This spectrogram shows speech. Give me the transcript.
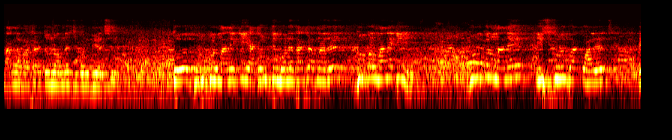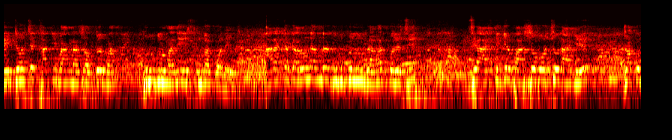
বাংলা ভাষার জন্য আমরা জীবন দিয়েছি। তো গুরুকুল মানে কি? এখন কি মনে থাকবে আপনাদের? গুরুকুল মানে কি? গুরুকুল মানে স্কুল বা কলেজ। এইটা হচ্ছে খাঁটি বাংলা শব্দর গুরুকুল মানে স্কুল বা কলেজ আর একটা কারণে আমরা গুরুকুল ব্যবহার করেছি যে আজ থেকে পাঁচশো বছর আগে যখন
